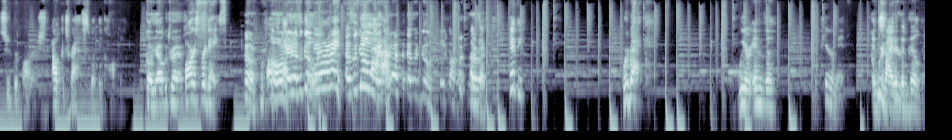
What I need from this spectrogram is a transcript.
Super bars. Alcatraz, what they call me. Call you Alcatraz. Bars for days. Oh, oh, oh okay, that's a good one. You know what I mean? That's a good one. that's a good one. Keep going. All Okay. right. 50. We're back. We are in the, the pyramid inside of the building.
